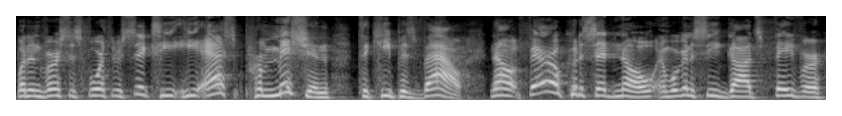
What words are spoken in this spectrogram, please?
But in verses four through six, he, he asked permission to keep his vow. Now, Pharaoh could have said no, and we're going to see God's favor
